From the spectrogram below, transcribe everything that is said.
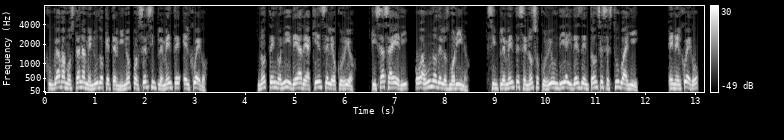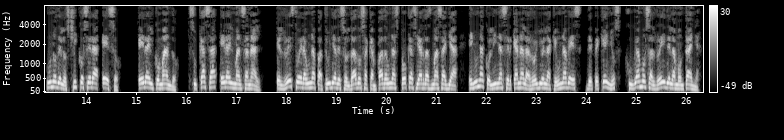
Jugábamos tan a menudo que terminó por ser simplemente el juego. No tengo ni idea de a quién se le ocurrió. Quizás a Eddie, o a uno de los Morino. Simplemente se nos ocurrió un día y desde entonces estuvo allí. En el juego, uno de los chicos era eso. Era el comando. Su casa era el manzanal. El resto era una patrulla de soldados acampada unas pocas yardas más allá, en una colina cercana al arroyo en la que una vez, de pequeños, jugamos al rey de la montaña.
